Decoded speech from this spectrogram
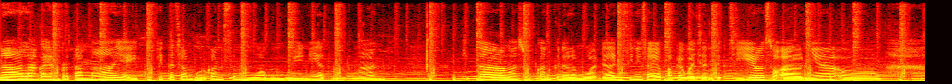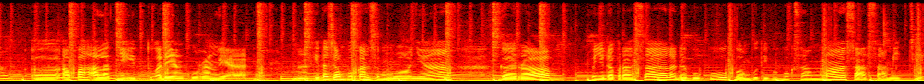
Nah, langkah yang pertama yaitu kita campurkan semua bumbu ini ya, teman-teman. Kita masukkan ke dalam wadah. Di sini saya pakai wajan kecil, soalnya um, uh, apa alatnya itu ada yang kurang ya. Nah, kita campurkan semuanya, garam, penyedap rasa, lada bubuk, bawang putih bubuk, sama sasa micin.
